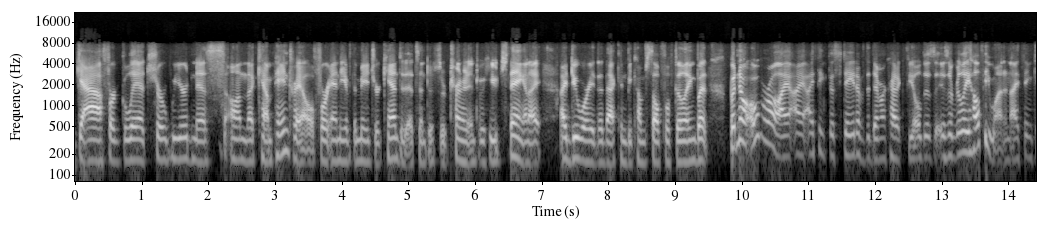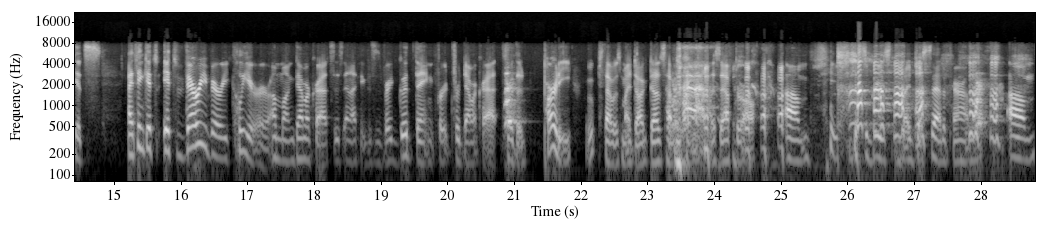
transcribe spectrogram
gaffe or glitch or weirdness on the campaign trail for any of the major candidates and to sort of turn it into a huge thing and i i do worry that that can become self-fulfilling but but no overall I, I i think the state of the democratic field is is a really healthy one and i think it's I think it's it's very very clear among Democrats, and I think this is a very good thing for for Democrat for the party. Oops, that was my dog. Does have a opinion on this after all. Um, she, she disagrees with what I just said apparently. Um,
